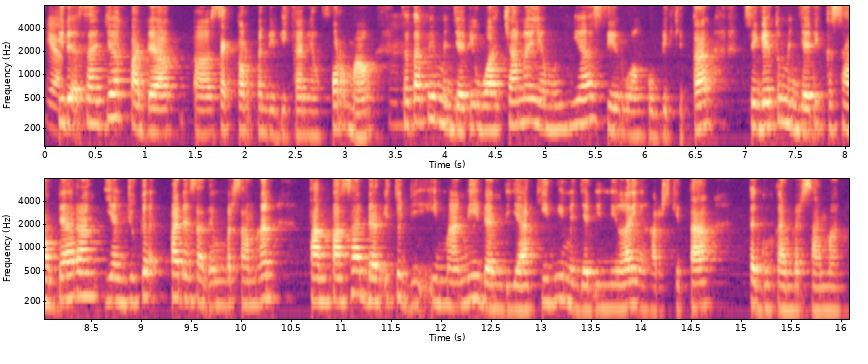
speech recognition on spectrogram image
ya. tidak saja pada uh, sektor pendidikan yang formal, hmm. tetapi menjadi wacana yang menghiasi ruang publik kita, sehingga itu menjadi kesadaran yang juga pada saat yang bersamaan tanpa sadar itu diimani dan diyakini menjadi nilai yang harus kita teguhkan bersama.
